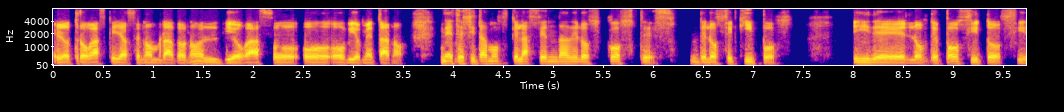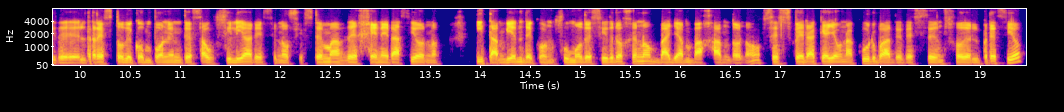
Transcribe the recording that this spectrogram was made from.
el otro gas que ya os he nombrado, ¿no? el biogás o, biometano. Necesitamos que la senda de los costes de los equipos y de los depósitos y del resto de componentes auxiliares en los sistemas de generación y también de consumo de hidrógeno vayan bajando. ¿no? Se espera que haya una curva de descenso del precio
